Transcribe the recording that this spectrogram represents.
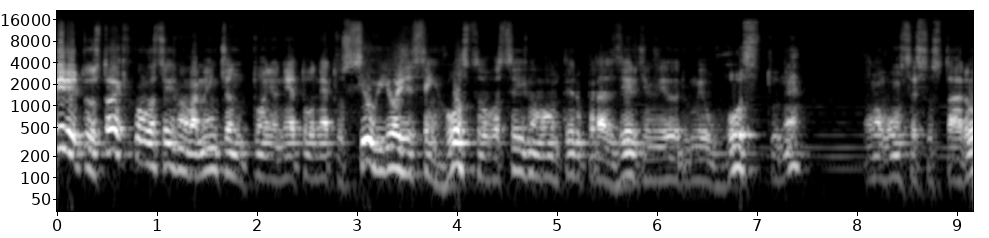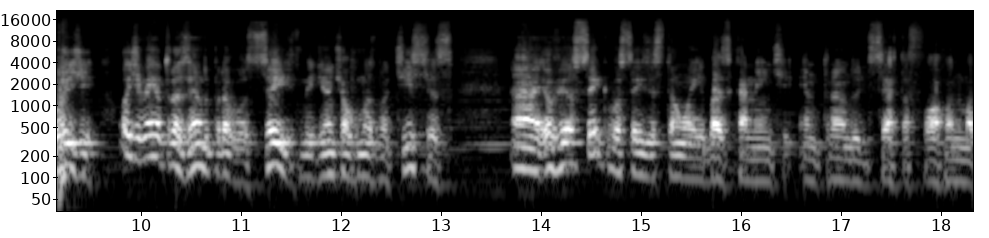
queridos, estou aqui com vocês novamente, Antônio Neto, Neto Silva, e hoje sem rosto, vocês não vão ter o prazer de ver o meu rosto, né? Então não vão se assustar hoje. Hoje venho trazendo para vocês, mediante algumas notícias, ah, eu, eu sei que vocês estão aí basicamente entrando de certa forma numa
